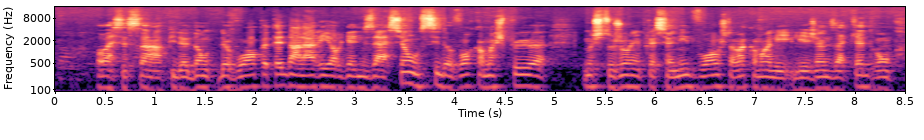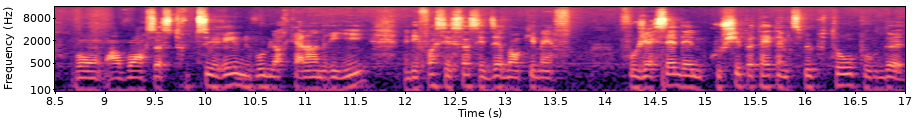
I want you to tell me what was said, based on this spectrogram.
tard. Oui, c'est ça. Puis donc, de voir peut-être dans la réorganisation aussi, de voir comment je peux moi, je suis toujours impressionné de voir justement comment les, jeunes athlètes vont, vont avoir ça structuré au niveau de leur calendrier. Mais des fois, c'est ça, c'est dire, bon, OK, ben, faut que j'essaie de me coucher peut-être un petit peu plus tôt pour de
